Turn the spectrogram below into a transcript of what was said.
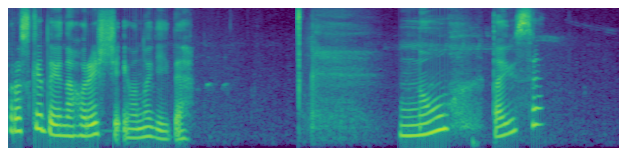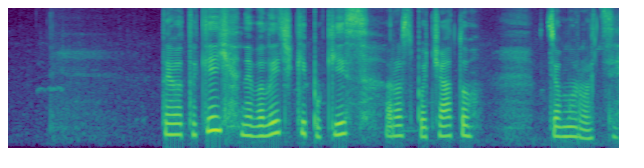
розкидаю на горище і воно дійде. Ну, та й все. Та й отакий невеличкий покіс розпочато в цьому році.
